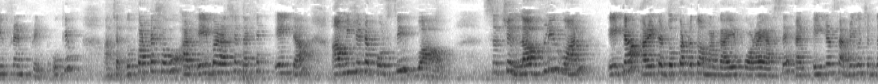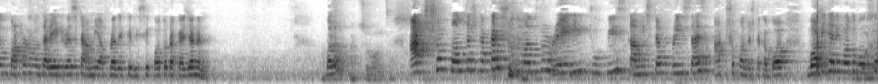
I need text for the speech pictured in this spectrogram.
ডিফারেন্ট প্রিন্ট ওকে আচ্ছা দোপাট্টা সহ, আর এইবার আছে, দেখেন, এইটা আমি যেটা পরছি wow such a lovely one এইটা আর এটার দোপাট্টা তো আমার গায়ে পরায় আছে। অ্যান্ড এইটার ফ্যাব্রিক হচ্ছে একদম কটনের মধ্যে, আর এই ড্রেসটা আমি আপনাদেরকে দিছি কত টাকায় জানেন? বলো। আটশো পঞ্চাশ। টাকায় শুধুমাত্র রেডি টু পিস কামিজটা ফ্রি সাইজ আটশো পঞ্চাশ টাকা। বডি জানি কত বলছো?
